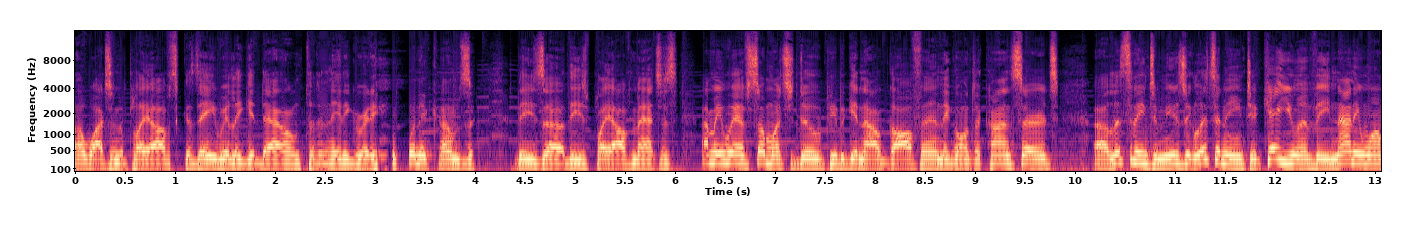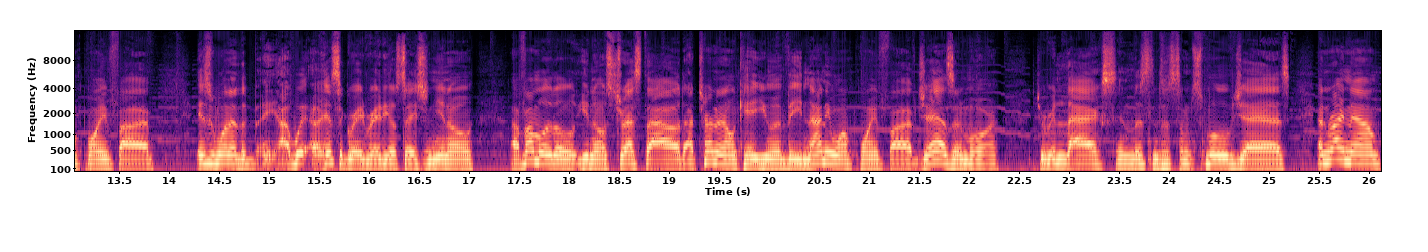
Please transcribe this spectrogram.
uh, watching the playoffs because they really get down to the nitty gritty when it comes to these uh, these playoff matches. I mean, we have so much to do. People getting out golfing, they're going to concerts, uh, listening to music, listening to KUNV 91.5. It's one of the, uh, it's a great radio station. You know, if I'm a little, you know, stressed out, I turn it on KUNV 91.5 Jazz and more to relax and listen to some smooth jazz. And right now,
